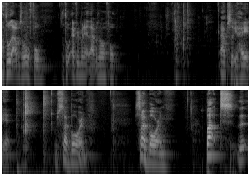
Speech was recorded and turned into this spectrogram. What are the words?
I thought that was awful. I thought every minute that was awful. Absolutely hated it. Was so boring. So boring. But the,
